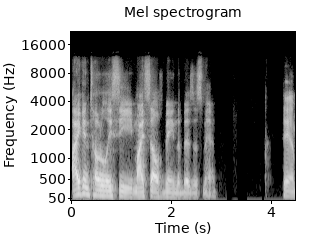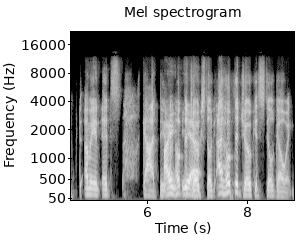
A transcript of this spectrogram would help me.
i can totally see myself being the businessman damn i mean it's god dude i, I- hope the yeah. joke still i hope the joke is still going.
